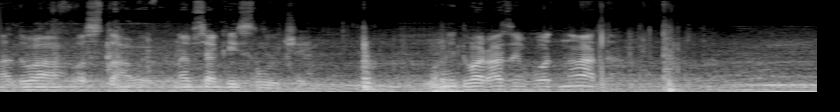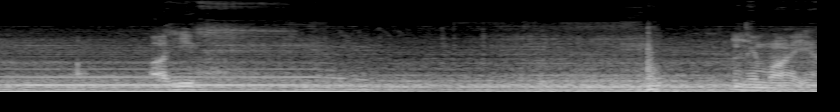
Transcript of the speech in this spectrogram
а два оставив на всякий случай. Вони два рази в год треба. Їх немає.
